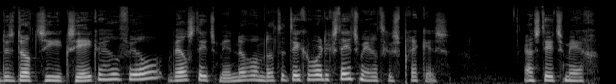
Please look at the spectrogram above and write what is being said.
Dus dat zie ik zeker heel veel. Wel steeds minder, omdat het tegenwoordig steeds meer het gesprek is. En steeds meer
